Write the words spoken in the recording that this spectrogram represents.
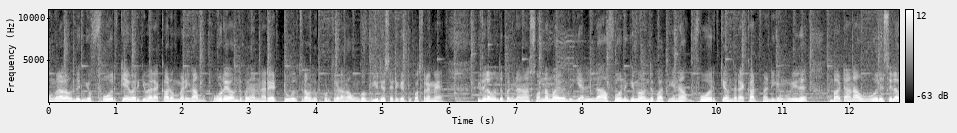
உங்களால் வந்து இங்கே ஃபோர் கே வரைக்குமே ரெக்கார்டும் பண்ணிக்கலாம். கூட வந்து பார்த்திங்கன்னா நிறைய டூல்ஸ்லாம் வந்து கொடுத்துக்கிறாங்க உங்கள் வீடியோஸ் எடுக்கிறதுக்கோசரமே. இதில் வந்து பார்த்திங்கன்னா நான் சொன்ன மாதிரி வந்து எல்லா ஃபோனுக்குமே வந்து பார்த்திங்கன்னா ஃபோர் கே வந்து ரெக்கார்ட் பண்ணிக்க முடியுது. பட் ஆனால் ஒரு சில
